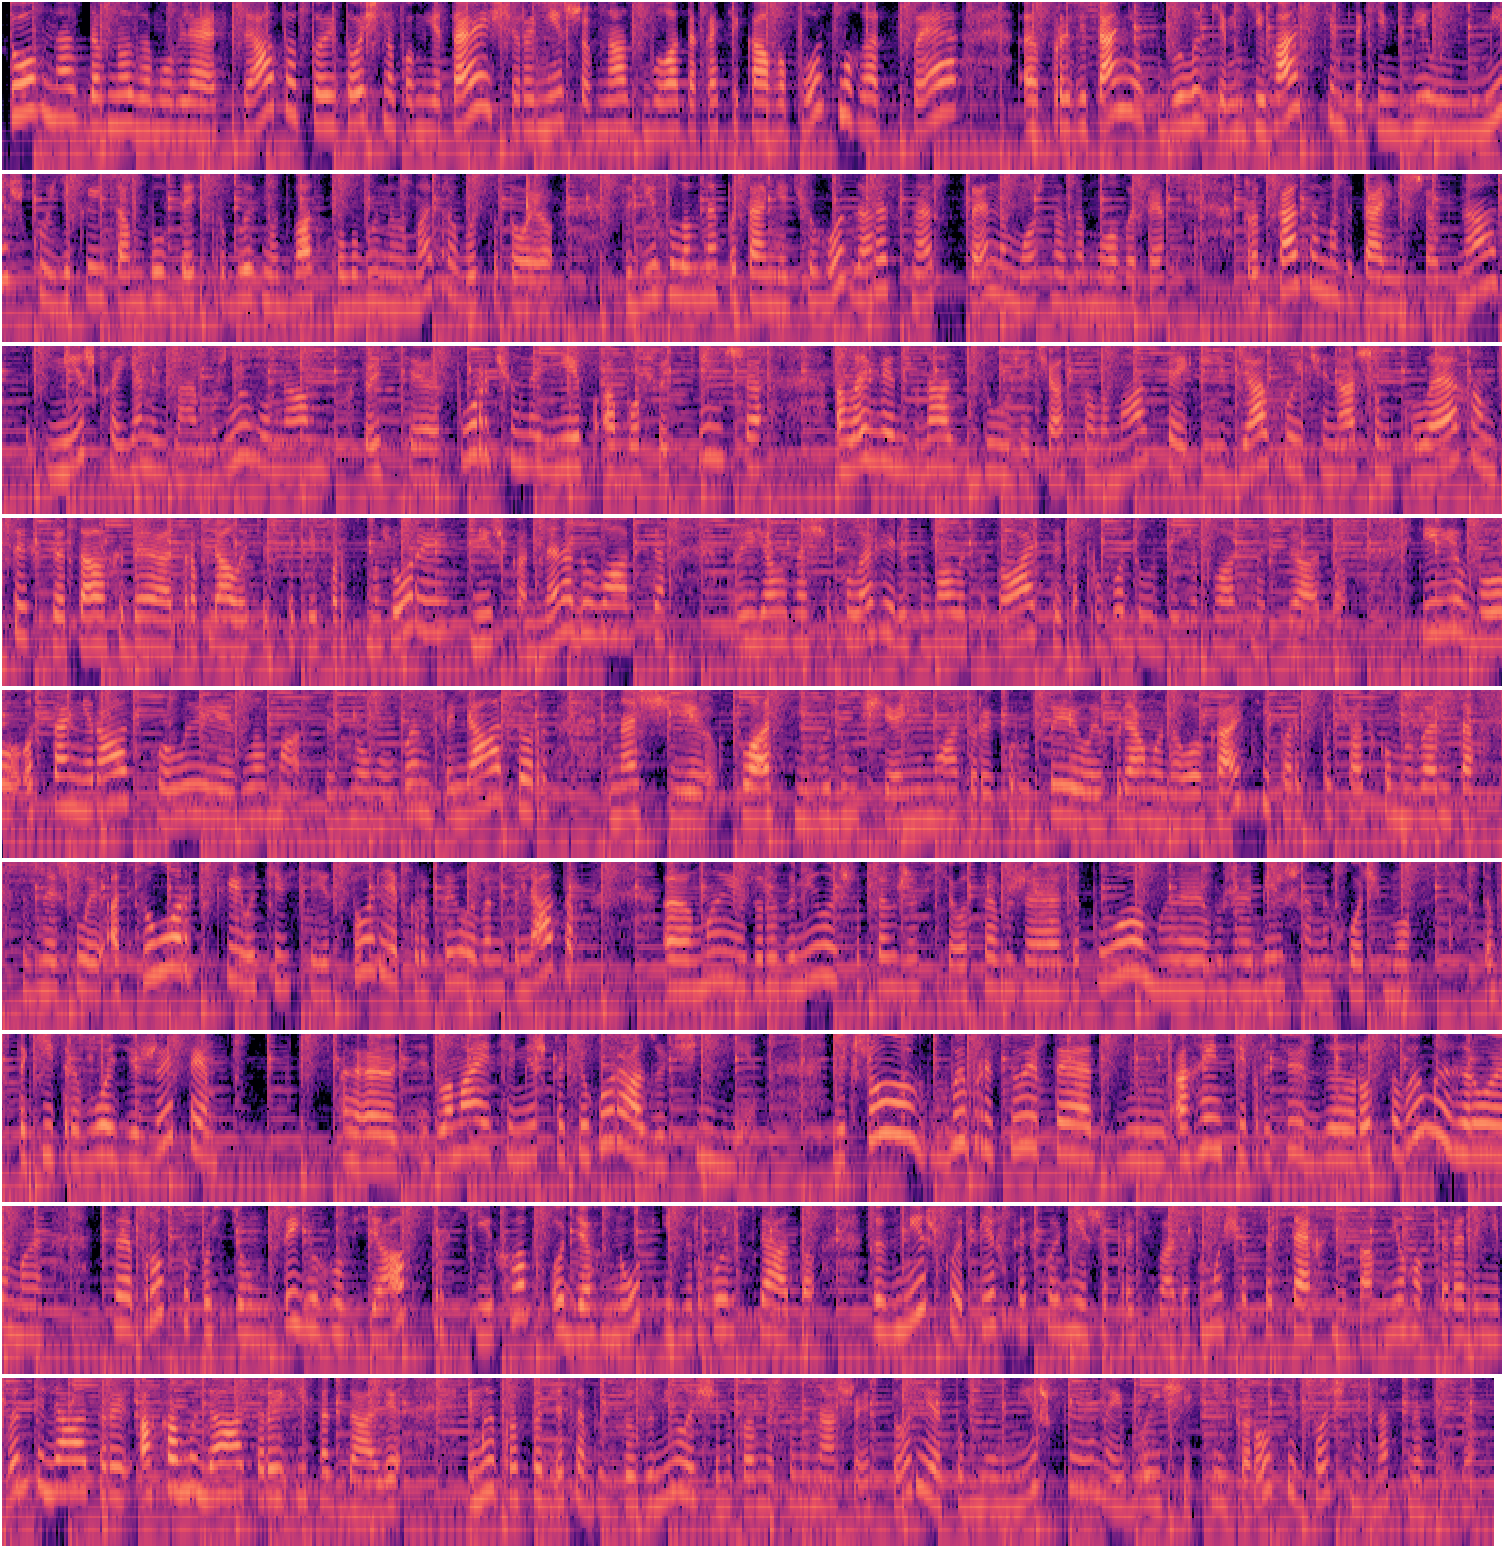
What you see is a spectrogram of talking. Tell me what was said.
Хто в нас давно замовляє свято, той точно пам'ятає, що раніше в нас була така цікава послуга це е, привітання з великим гігантським таким білим мішкою, який там був десь приблизно 2,5 метра висотою. Тоді головне питання, чого зараз в нас це не можна замовити. Розказуємо детальніше. В нас мішка, я не знаю, можливо, нам хтось е, порчу навів або щось інше, але він в нас дуже часто ламався. І дякуючи нашим колегам в тих святах, де траплялися такі форс-мажори, мішка не надувався. Приїжджали наші колеги, рятували ситуацію та проводили дуже класне свято. І в останній раз, коли зламався знову вентилятор, наші класні ведучі аніматори крутили прямо на локації перед початком івента, знайшли отвертки, оці всі історії, крутили вентилятор. Е, Ми зрозуміли, що це вже все, це вже депо. Ми вже більше не хочемо в такій тривозі жити. Е, Зламається мішка цього разу чи ні? Якщо ви працюєте, агенції працюють з ростовими героями, це просто костюм. Ти його взяв, приїхав, одягнув і зробив свято. То з мішкою трішки складніше працювати, тому що це техніка. В нього всередині вентилятори, акумулятори і так далі. І ми просто для себе зрозуміли, що напевно це не наша історія, тому мішки найближчі кілька років точно в нас не буде.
